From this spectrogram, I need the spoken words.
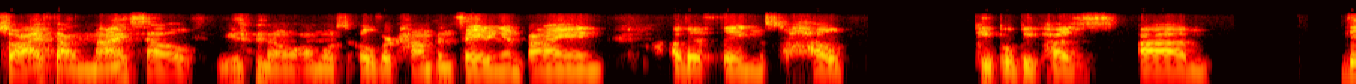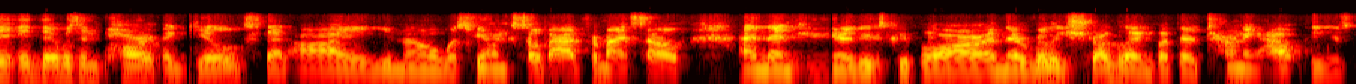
So I found myself, you know, almost overcompensating and buying other things to help people because um, there was in part a guilt that I, you know, was feeling so bad for myself. And then here these people are, and they're really struggling, but they're turning out these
